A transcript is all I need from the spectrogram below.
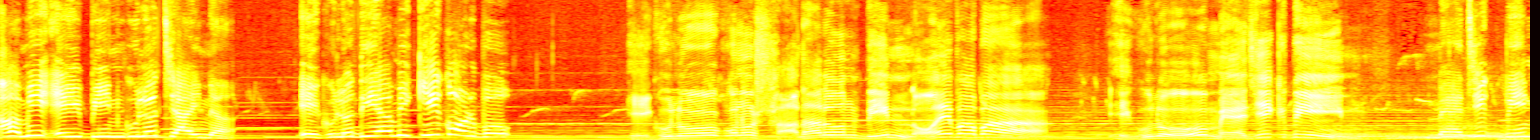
আমি এই বিনগুলো চাই না। এগুলো দিয়ে আমি কি করব? এগুলো কোনো সাধারণ বিন নয় বাবা। এগুলো ম্যাজিক বিন। ম্যাজিক বিন?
